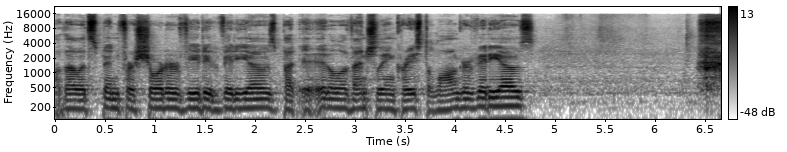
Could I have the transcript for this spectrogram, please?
although it's been for shorter video videos, but it'll eventually increase to longer videos.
